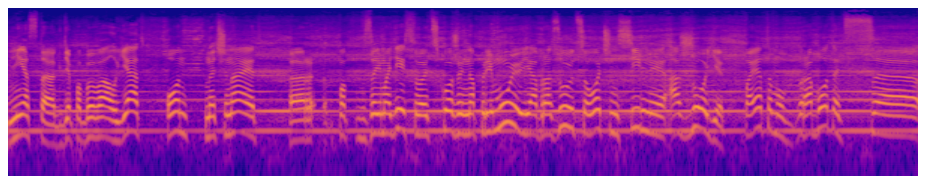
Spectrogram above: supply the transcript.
место, где побывал яд, он начинает э, взаимодействовать с кожей напрямую и образуются очень сильные ожоги. Поэтому работать с э,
